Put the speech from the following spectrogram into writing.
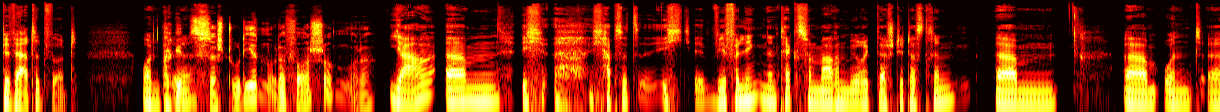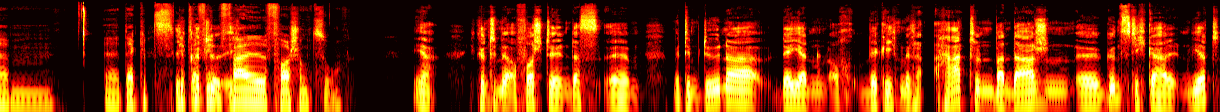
bewertet wird. Und, Ach, gibt es äh, da Studien oder Forschung oder? Ja, ähm, ich ich habe jetzt ich wir verlinken den Text von Maren Möhrig, da steht das drin. Mhm. Ähm, ähm, und ähm, äh, da gibt's, gibt's könnte, auf jeden Fall Forschung zu. Ja, ich könnte mir auch vorstellen, dass ähm, mit dem Döner, der ja nun auch wirklich mit harten Bandagen äh, günstig gehalten wird,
